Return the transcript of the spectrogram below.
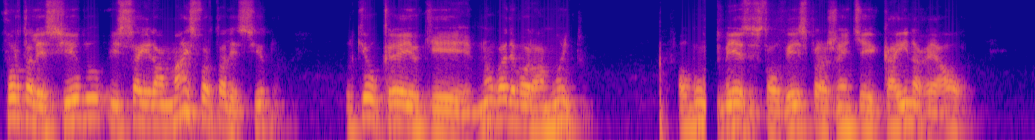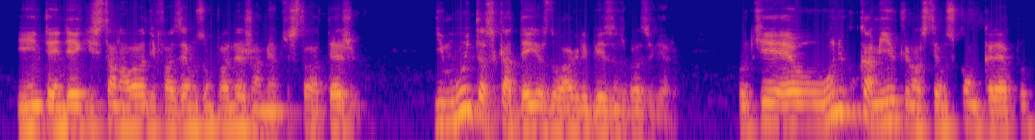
fortalecido e sairá mais fortalecido, porque eu creio que não vai demorar muito, alguns meses talvez, para a gente cair na real e entender que está na hora de fazermos um planejamento estratégico de muitas cadeias do agribusiness brasileiro, porque é o único caminho que nós temos concreto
